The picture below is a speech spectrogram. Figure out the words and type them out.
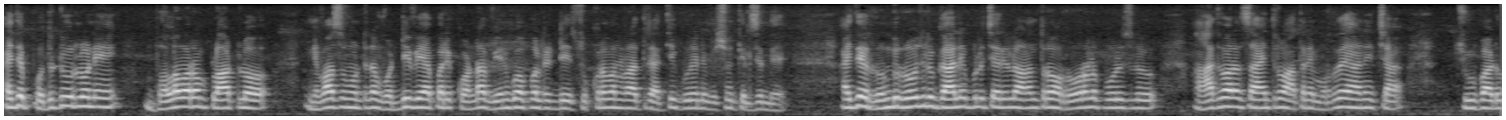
అయితే పొద్దుటూరులోని బొల్లవరం ప్లాట్లో నివాసం ఉంటున్న వడ్డీ వ్యాపారి కొండ వేణుగోపాల్ రెడ్డి శుక్రవారం రాత్రి అతి గురైన విషయం తెలిసిందే. అయితే రెండు రోజులు గాలింపుల చర్యల అనంతరం రూరల్ పోలీసులు ఆదివారం సాయంత్రం అతని మృతదేహాన్ని చా చూపాడు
